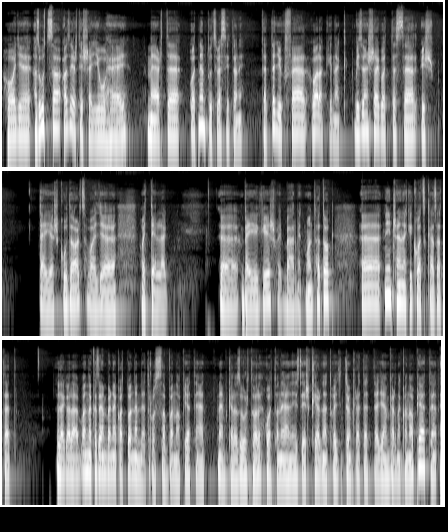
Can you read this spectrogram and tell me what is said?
hogy az utca azért is egy jó hely, mert ott nem tudsz veszíteni. Tehát tegyük fel, valakinek bizonyságot teszel, és teljes kudarc, vagy, vagy tényleg beégés, vagy bármit mondhatok, nincsen neki kockázat, tehát legalább annak az embernek attól nem lett rosszabb a napja, tehát nem kell az úrtól otthon elnézést kérned, hogy tönkretette egy embernek a napját, tehát,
